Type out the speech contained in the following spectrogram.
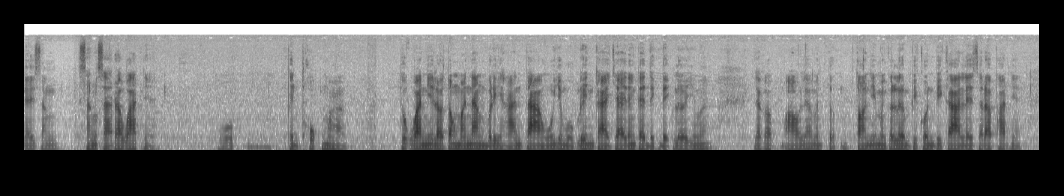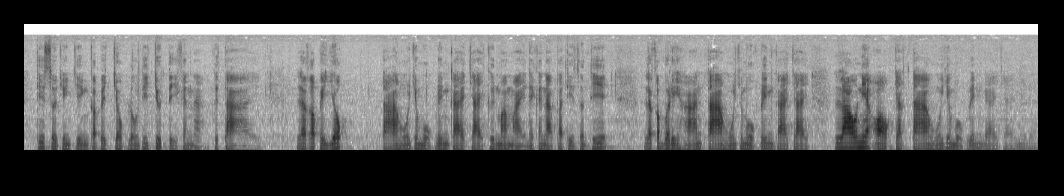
ในสังสงสารวัฏเนี่ยโอ้เป็นทุกข์มาก ทุกวันนี้เราต้องมานั่งบริหารตาหูจมูกลิ้นกายใจตั้งแต่เด็ก ๆ เลยใช่ไหม แล้วก็เอาแล้วมันตอนนี้มันก็เริ่มพิกลพิการเลยสารพัดเนี่ยที่สุดจริง ๆ ก็ไปจบลงที่จุติขณะคือตาย แล้วก็ไปยกตาหูจมูกลิ้นกายใจขึ้นมาใหม่ในขณะปฏิสนธิแล้วก็บริหารตาหูจมูกลิ้นกายใจ เราเนี่ยออกจากตาหูจมูกลิ้นกายใจไม่ได้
